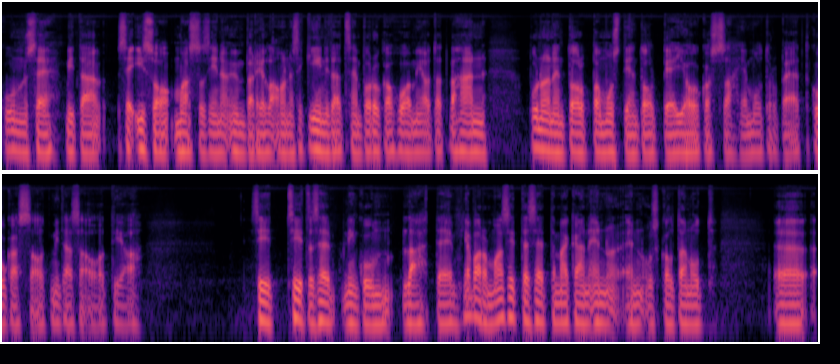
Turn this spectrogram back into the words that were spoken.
kuin se, mitä se iso massa siinä ympärillä on. Ja sä kiinnität sen porukan huomiota, että vähän punainen tolppa mustien tolppien joukossa ja muut rupeaa, että kuka sä oot, mitä sä oot ja siitä, siitä se niin kuin lähtee. Ja varmaan sitten se, että mäkään en, en uskaltanut – ö,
